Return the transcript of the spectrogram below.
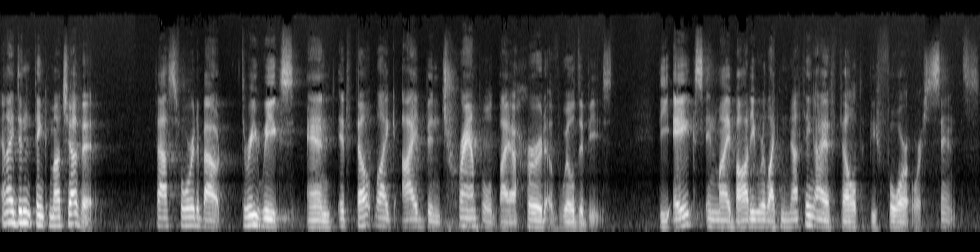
and I didn't think much of it. Fast forward about three weeks, and it felt like I'd been trampled by a herd of wildebeest. The aches in my body were like nothing I have felt before or since.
